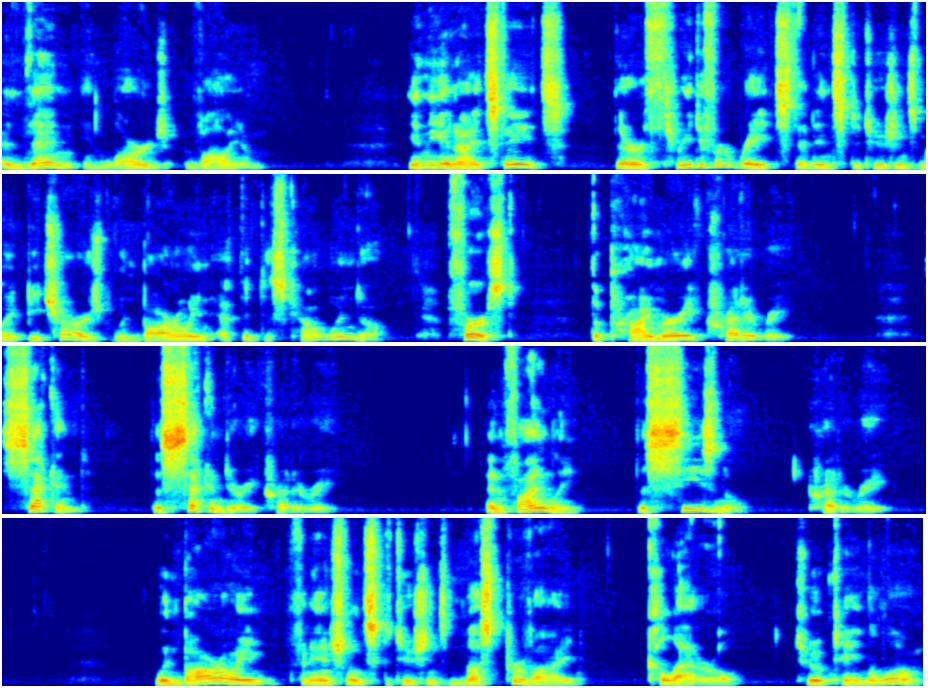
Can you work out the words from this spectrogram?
and then in large volume. In the United States, there are three different rates that institutions might be charged when borrowing at the discount window. First, the primary credit rate. Second, the secondary credit rate. And finally, the seasonal credit rate. When borrowing, financial institutions must provide collateral to obtain the loan.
